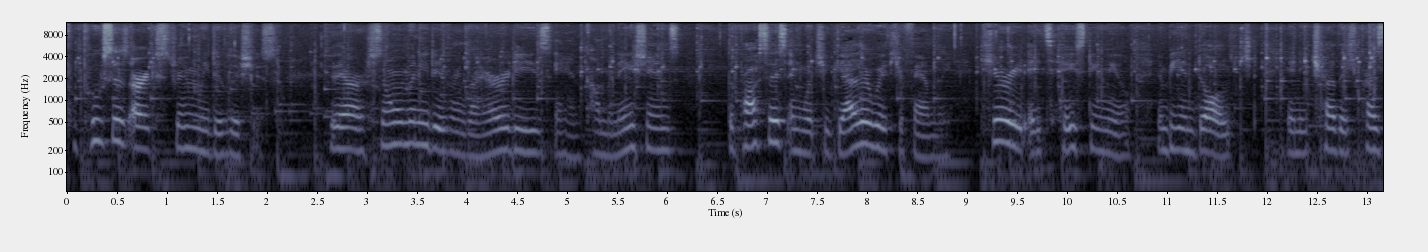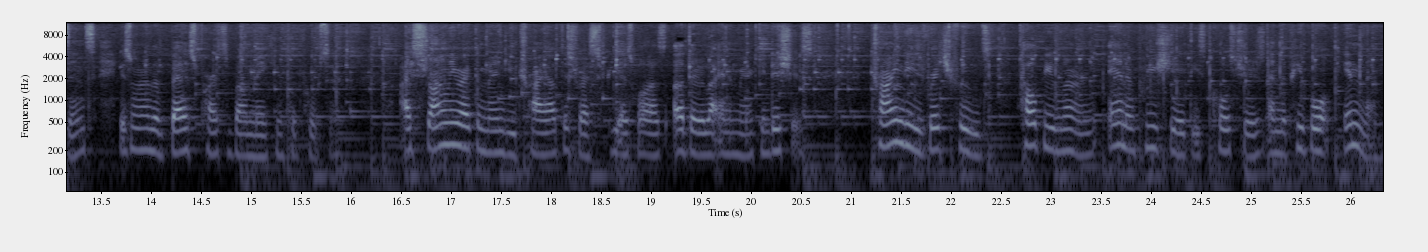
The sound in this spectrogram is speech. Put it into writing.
Pupusas are extremely delicious. There are so many different varieties and combinations. The process in which you gather with your family, curate a tasty meal, and be indulged in each other's presence is one of the best parts about making pupusas. I strongly recommend you try out this recipe as well as other Latin American dishes. Trying these rich foods help you learn and appreciate these cultures and the people in them.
